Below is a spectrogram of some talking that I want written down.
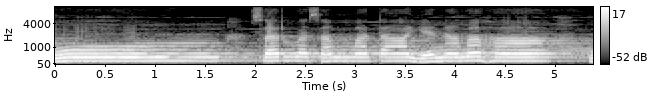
ॐ सर्वसम्मताय नमः। ॐ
